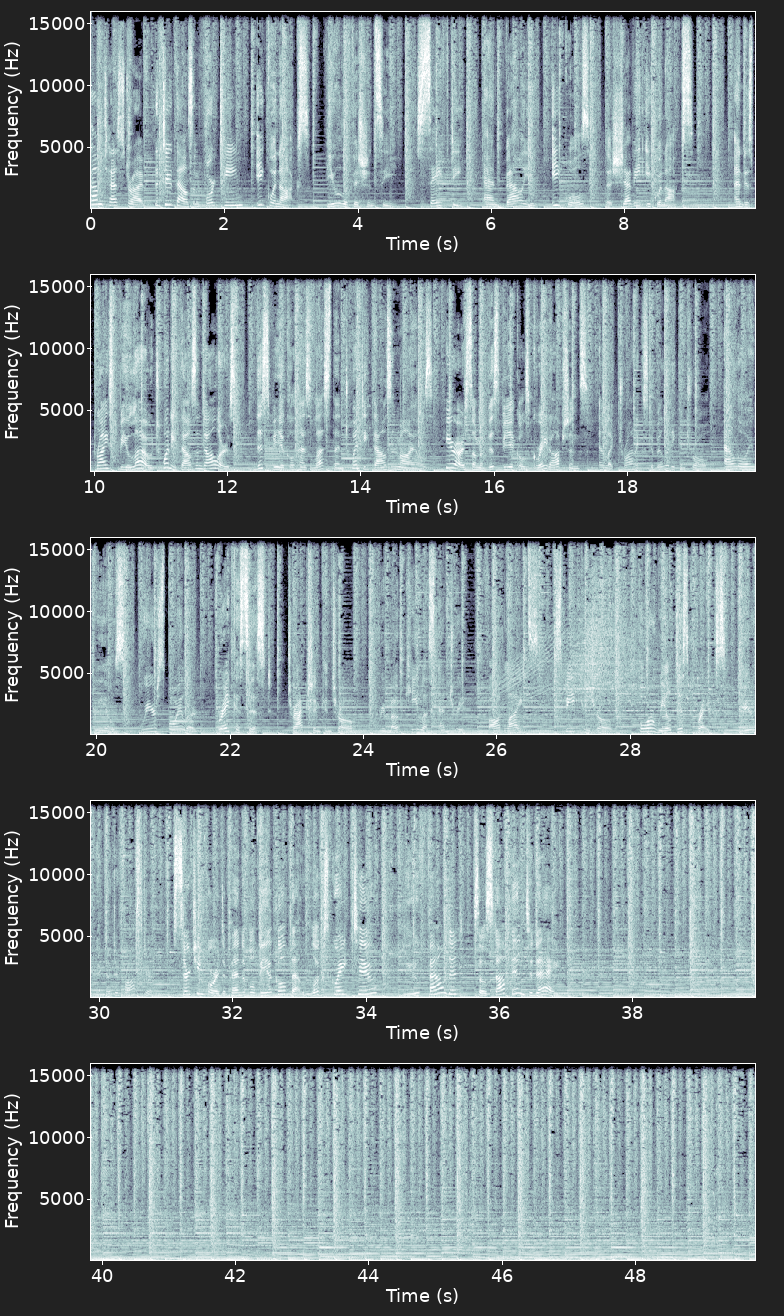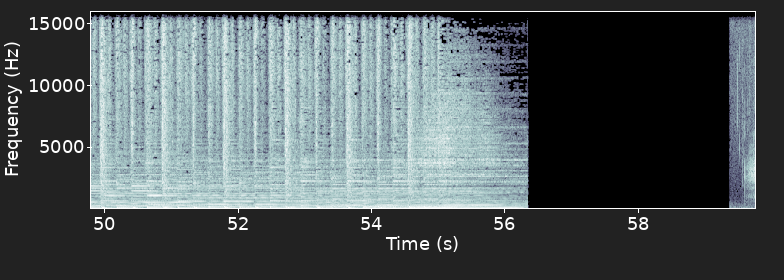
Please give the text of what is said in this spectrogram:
Come test drive the 2014 Equinox. Fuel efficiency, safety, and value equals the Chevy Equinox and is priced below $20,000. This vehicle has less than 20,000 miles. Here are some of this vehicle's great options. Electronic stability control, alloy wheels, rear spoiler, brake assist, traction control, remote keyless entry, fog lights, speed control, four-wheel disc brakes, rear window defroster. Searching for a dependable vehicle that looks great too? You found it, so stop in today.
